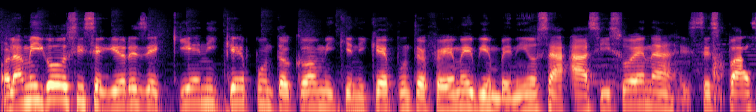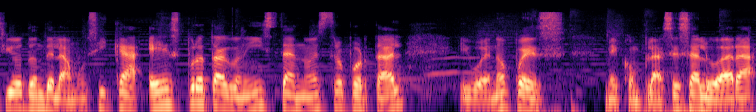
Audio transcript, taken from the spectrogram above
Hola amigos y seguidores de quienique.com y quienique.fm, bienvenidos a Así Suena, este espacio donde la música es protagonista en nuestro portal. Y bueno pues me complace saludar a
